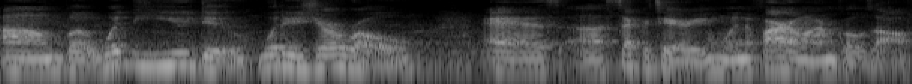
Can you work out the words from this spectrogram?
Um, but what do you do? What is your role as a secretary when the fire alarm goes off?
